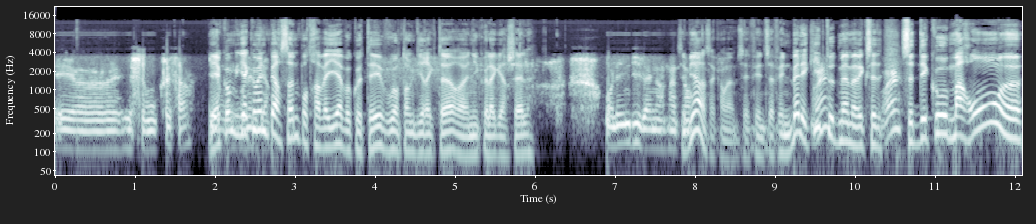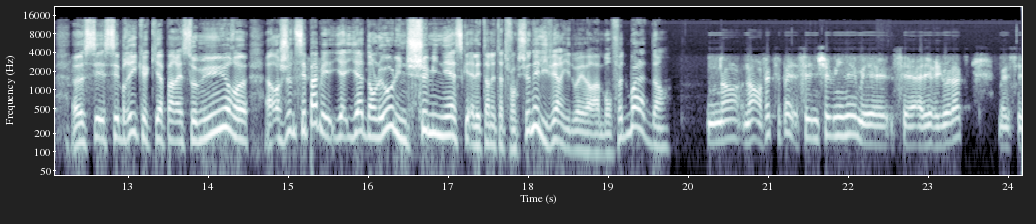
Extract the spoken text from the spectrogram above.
et, euh, et c'est- on crée ça. Il y a, on- il y a combien de personnes pour travailler à vos côtés, vous en tant que directeur, euh, Nicolas Gerchel On est une dizaine hein, maintenant. C'est bien ça quand même. Ça fait une, ça fait une belle équipe Ouais. tout de même avec cette, Ouais. cette déco marron, euh, euh, ces, ces briques qui apparaissent au mur. euh. alors je ne sais pas, mais il y a, y a dans le hall une cheminée. Est-ce qu'elle est en état de fonctionner? L'hiver, il doit y avoir un bon feu de bois là-dedans. Non, non, en fait c'est pas, c'est une cheminée, mais c'est, elle est rigolote, mais c'est,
